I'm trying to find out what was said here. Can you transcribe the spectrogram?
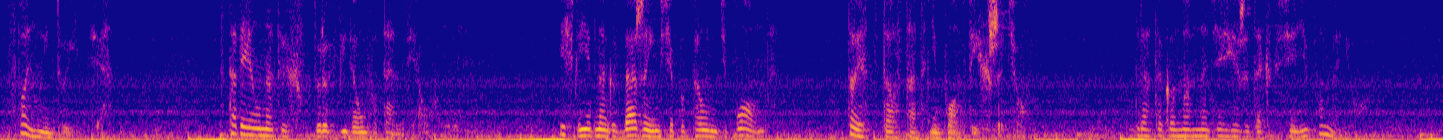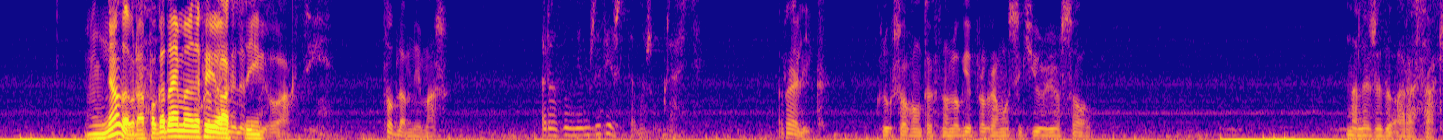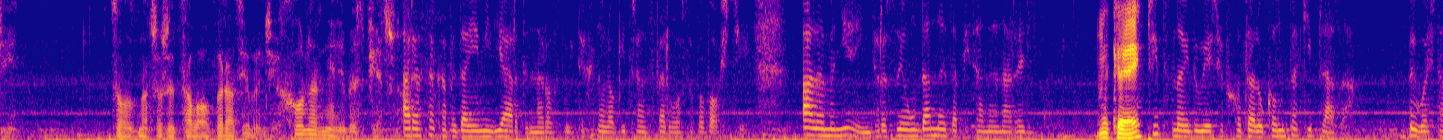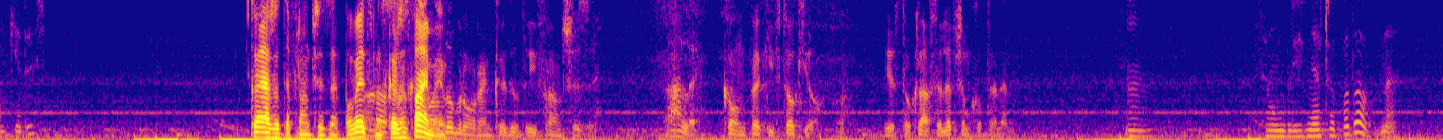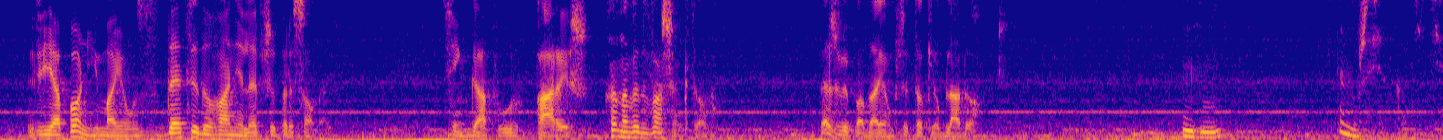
Swoją intuicję. Stawiają na tych, w których widzą potencjał. Jeśli jednak zdarzy im się popełnić błąd, to jest to ostatni błąd w ich życiu. Dlatego mam nadzieję, że Dex się nie pomylił. No dobra, pogadajmy lepiej o akcji. lepiej o akcji. Co dla mnie masz? Rozumiem, że wiesz, co masz ukraść. Relik. Kluczową technologię programu Secure Your Soul. Należy do Arasaki. Co oznacza, że cała operacja będzie cholernie niebezpieczna. Arasaka wydaje miliardy na rozwój technologii transferu osobowości, ale mnie interesują dane zapisane na reliku. Okej. Chip znajduje się w hotelu Konpeki Plaza. Byłeś tam kiedyś? Kojarzę tę franczyzę. Powiedzmy, Arasaka skorzystajmy. Ma dobrą rękę do tej franczyzy. Ale Konpeki w Tokio jest to klasę lepszym hotelem. Są bliźniaczo podobne. W Japonii mają zdecydowanie lepszy personel. Singapur, Paryż, a nawet Waszyngton. Też wypadają przy Tokio Blado. Z tym muszę się zgodzić.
